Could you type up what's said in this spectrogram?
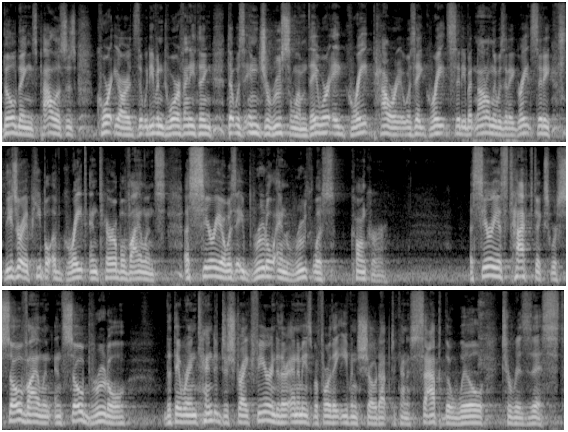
buildings, palaces, courtyards that would even dwarf anything that was in Jerusalem. They were a great power. It was a great city, but not only was it a great city, these are a people of great and terrible violence. Assyria was a brutal and ruthless conqueror. Assyria's tactics were so violent and so brutal that they were intended to strike fear into their enemies before they even showed up, to kind of sap the will to resist.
